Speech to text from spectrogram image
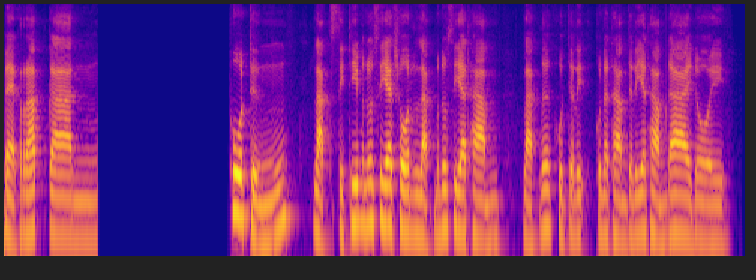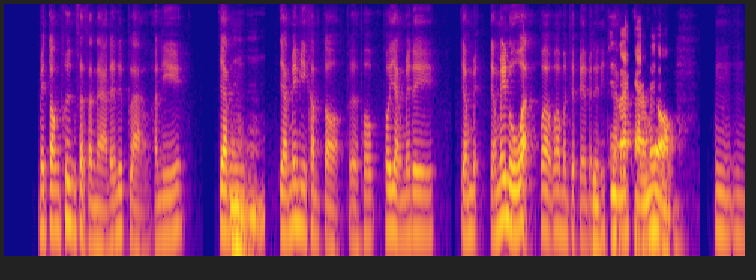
แบกรับการ พูดถึงหลักสิทธิมนุษยชน หลักมนุษยธรรม หลักเรื่องคุณจริคุณธรรมจริยธรรมได้โดย ไม่ต้องพึ่งศาสนาได้หรือเปล่า อันนี้ยังอืมอืมยังไม่มีคำตอบเออเพราะเพราะยังไม่ได้ยังไม่ยังไม่รู้อะว่าว่ามันจะเป็นไปในทิศทางไหน จินตนาการไม่ออก อืมอืม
